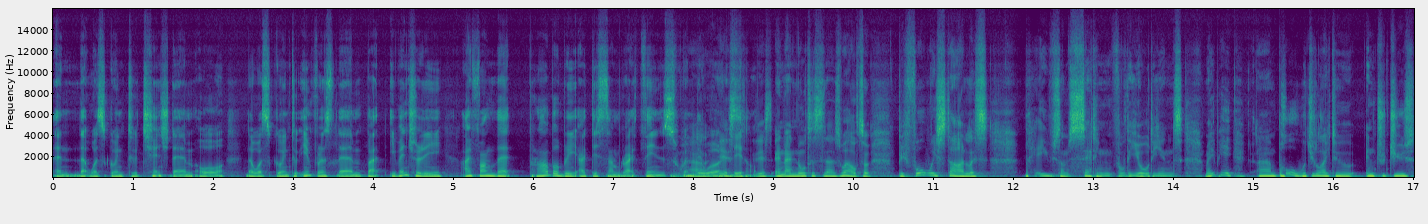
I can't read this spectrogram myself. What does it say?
and that was going to change them or that was going to influence them. But eventually, I found that probably I did some right things wow, when they were yes, little. Yes, and I noticed that as well. So before we start, let's pave some setting for the audience. Maybe, um, Paul, would you like to introduce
